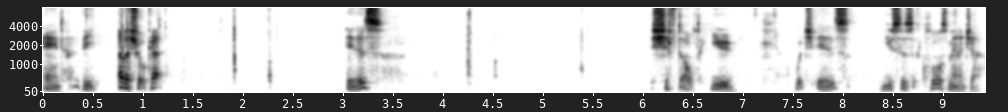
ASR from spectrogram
And the other shortcut is Shift Alt U, which is uses clause manager.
